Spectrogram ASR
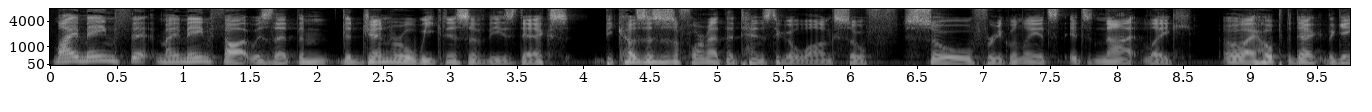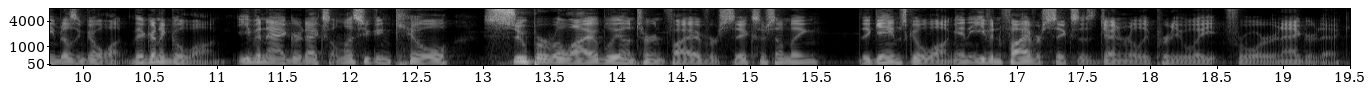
My main th- my main thought was that the the general weakness of these decks, because this is a format that tends to go long so f- so frequently, it's it's not like oh I hope the deck the game doesn't go long. They're gonna go long. Even aggro decks, unless you can kill super reliably on turn five or six or something, the games go long. And even five or six is generally pretty late for an aggro deck.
